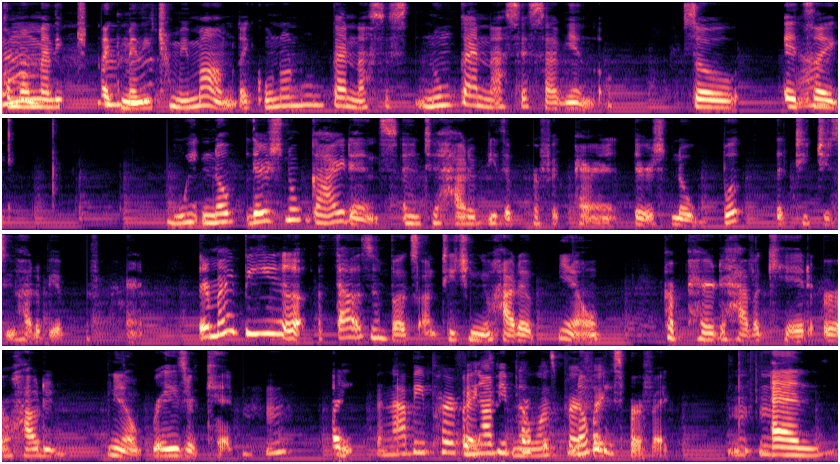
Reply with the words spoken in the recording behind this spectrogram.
como Yeah. me, dicho, like me Mhm. dicho mi mom like uno nunca nace nunca nace sabiendo so it's Yeah. like we no there's no guidance into how to be the perfect parent there's no book that teaches you how to be a perfect parent there might be a, a thousand books on teaching you how to you know prepare to have a kid or how to you know raise your kid Mhm. But- but not be perfect. not be No one's perfect. nobody's perfect Mm-mm. and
